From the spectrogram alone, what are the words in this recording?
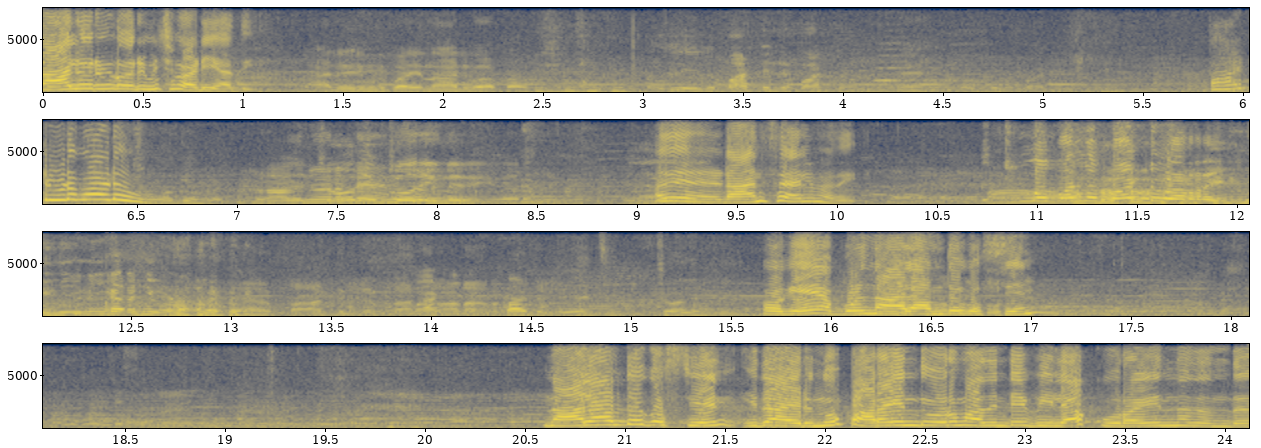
നാലുപേരും കൂടെ ഒരുമിച്ച് പാടിയാൽ മതി. നാലുപേരും കൂടി പറയും നാല് പാട്ടാണ് പാട്ടുകൂടെ പാടൂ. അതെ ഡാൻസ് ആയാലും മതി ഓക്കെ അപ്പോൾ നാലാമത്തെ ക്വസ്റ്റ്യൻ നാലാമത്തെ ക്വസ്റ്റ്യൻ ഇതായിരുന്നു. പറയും തോറും അതിന്റെ വില കുറയുന്നത് എന്ത്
